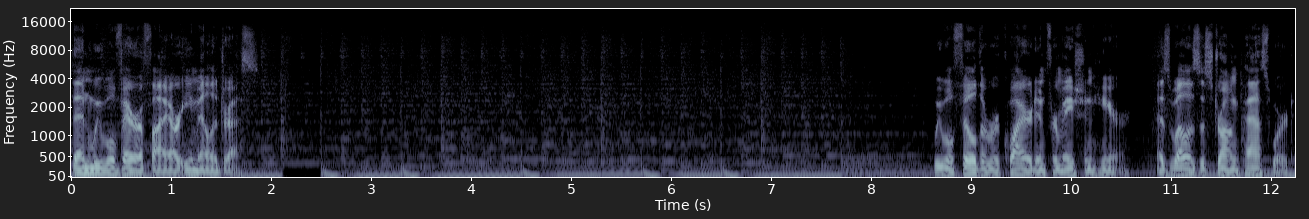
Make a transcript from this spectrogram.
Then we will verify our email address. We will fill the required information here, as well as a strong password.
